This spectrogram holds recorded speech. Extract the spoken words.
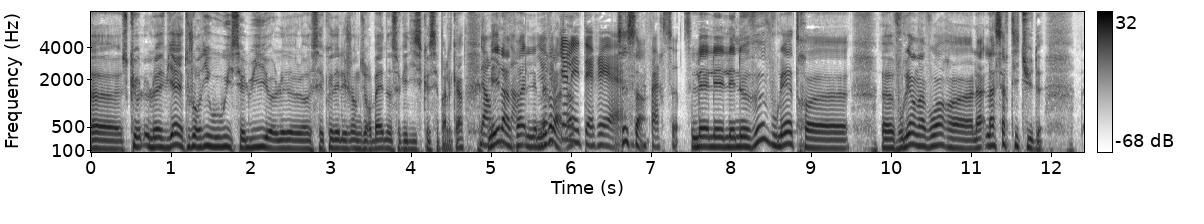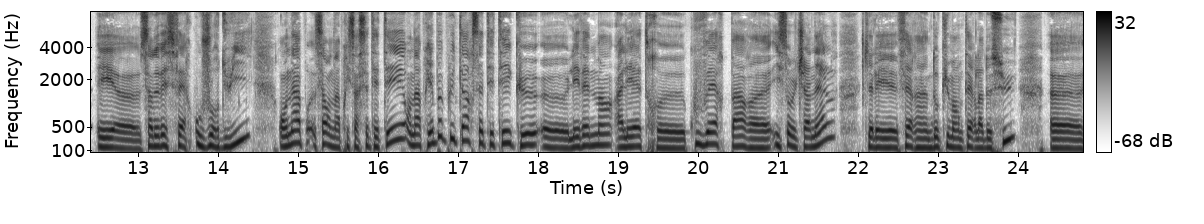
Euh, ce que le FBI a toujours dit, oui, oui, c'est lui. c'est que des légendes urbaines, ceux qui disent que c'est pas le cas. Non, mais il y aurait voilà, quel là- intérêt à, c'est ça. faire ça? les, les, les neveux voulaient être euh, euh, voulaient en avoir la, la certitude et euh, ça devait se faire aujourd'hui. On a ça on a appris ça cet été. On a appris un peu plus tard cet été que euh, l'événement allait être euh, couvert par euh, History Channel qui allait faire un documentaire là-dessus. Euh,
